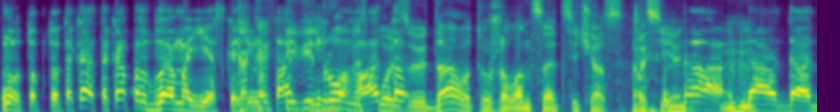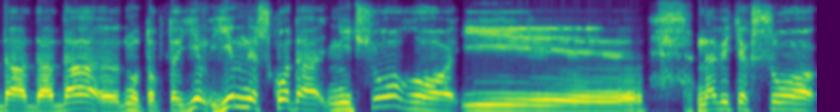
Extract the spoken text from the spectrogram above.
ну тобто така, така проблема є. Скажімо Как так, FPV-дрон багато. используют, да, вот уже Ланцет сейчас, россияне? Да, Мгм. да, да, да, да, да. Е, Ну тобто їм, їм не шкода нічого, і навіть якщо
